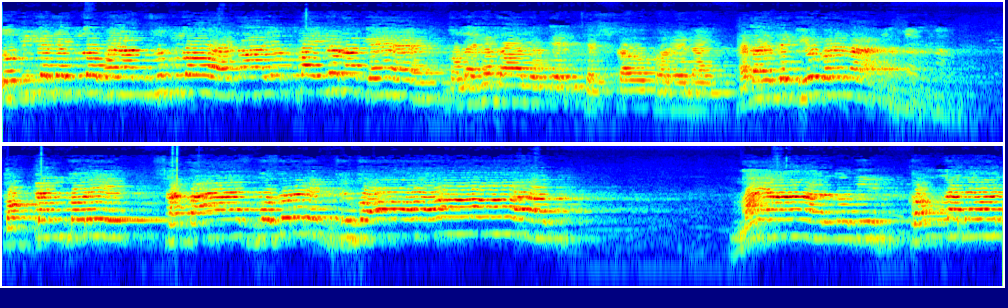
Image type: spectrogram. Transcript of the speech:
নবীকে দেখল বয়ান শুনলো হেদায়ত পাইল বলে হেদায়তের চেষ্টাও করে নাই। হেদায়তে কিও করে না? পক্ষান্তরে সাতাশ বছরের যুবক মায়ার নদীর কল্লা দেওয়ার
